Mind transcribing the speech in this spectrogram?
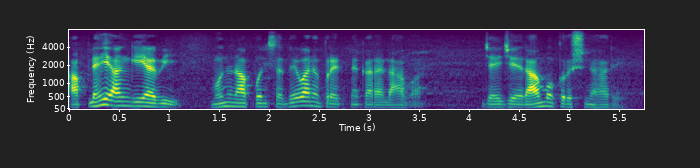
आपल्याही अंगी यावी म्हणून आपण सदैवानं प्रयत्न करायला हवा. जय जय रामकृष्ण हरे.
